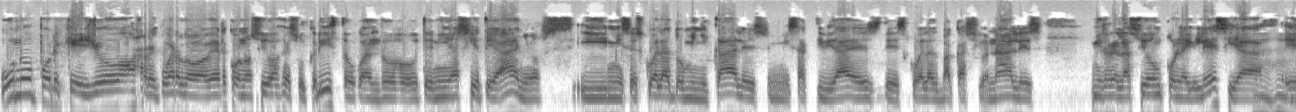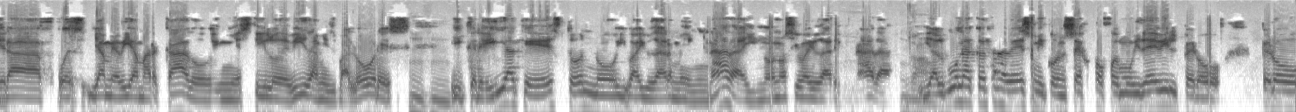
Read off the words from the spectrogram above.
Uno, porque yo recuerdo haber conocido a Jesucristo cuando tenía siete años y mis escuelas dominicales, mis actividades de escuelas vacacionales, mi relación con la iglesia era, pues ya me había marcado en mi estilo de vida, mis valores, y creía que esto no iba a ayudarme en nada y no nos iba a ayudar en nada. Y alguna que otra vez mi consejo fue muy débil, pero, pero,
